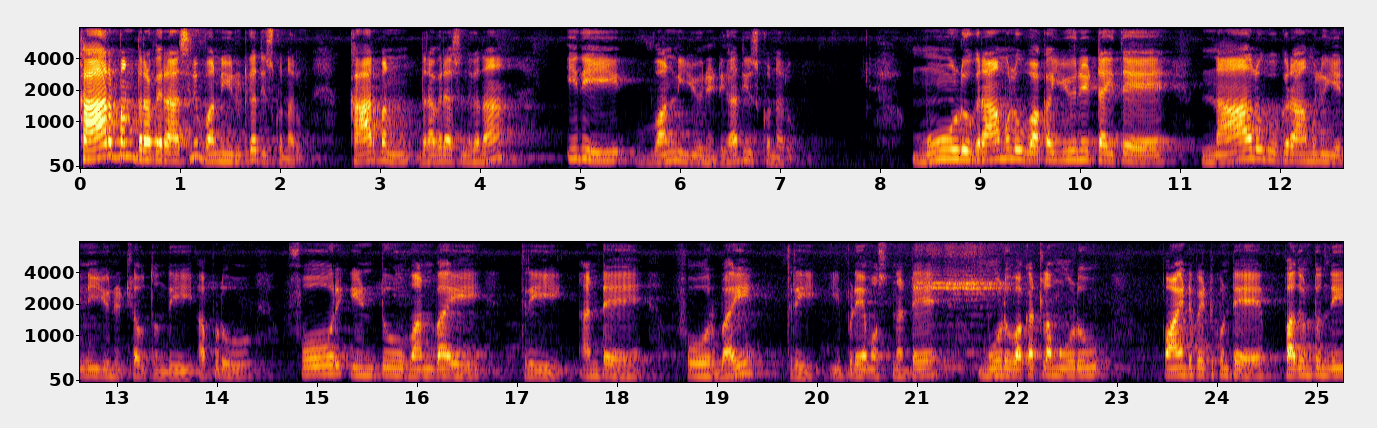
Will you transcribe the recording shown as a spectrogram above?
కార్బన్ ద్రవ్యరాశిని వన్ యూనిట్గా తీసుకున్నారు. కార్బన్ ద్రవ్యరాశి ఉంది కదా? ఇది వన్ యూనిట్గా తీసుకున్నారు. మూడు గ్రాములు ఒక యూనిట్ అయితే నాలుగు గ్రాములు ఎన్ని యూనిట్లు అవుతుంది? అప్పుడు four into one by three అంటే ఫోర్ బై త్రీ. ఇప్పుడు ఏమొస్తుందంటే మూడు ఒకట్ల మూడు పాయింట్ పెట్టుకుంటే పది ఉంటుంది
